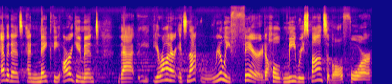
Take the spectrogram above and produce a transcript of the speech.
evidence and make the argument that, Your Honor, it's not really fair to hold me responsible for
